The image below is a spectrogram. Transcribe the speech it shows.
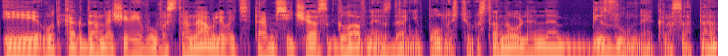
И вот когда начали его восстанавливать, там сейчас главное здание полностью восстановлено, безумная красота.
